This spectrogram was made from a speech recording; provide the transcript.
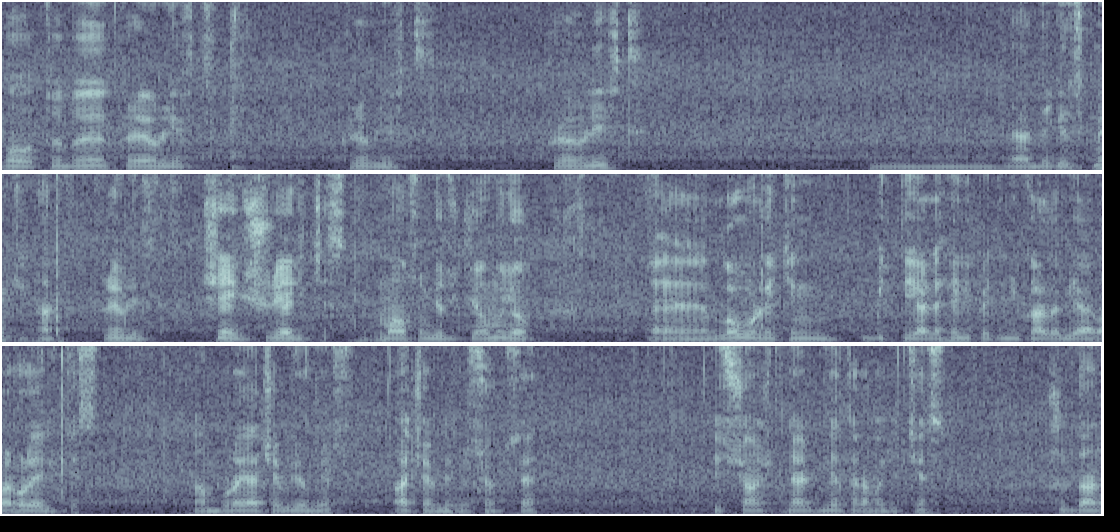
Go to the crew lift. Crew lift. Crew lift. Hmm, nerede gözükmüyor ki? Ha, lift. Şey şuraya gideceğiz. Mouse'um gözüküyor mu? Yok. Ee, lower deck'in bittiği yerde helipad'in yukarıda bir yer var. Oraya gideceğiz. Tamam burayı açabiliyor muyuz? Açabiliyoruz. Çok güzel. Biz şu an nerede ne tarafa gideceğiz? Şuradan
